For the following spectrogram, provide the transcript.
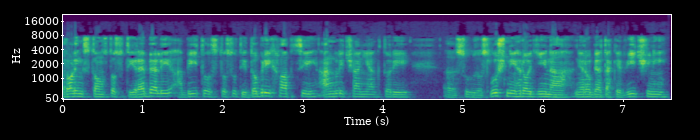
Rolling Stones to sú tí rebeli a Beatles to sú tí dobrí chlapci, angličania, ktorí e, sú zo slušných rodín a nerobia také výčiny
